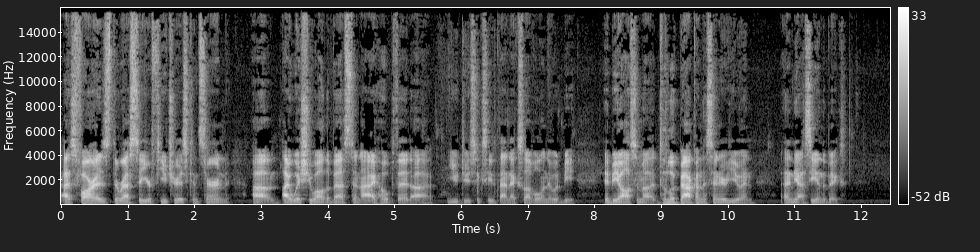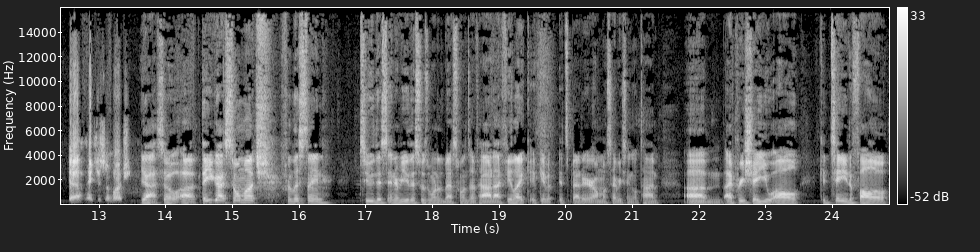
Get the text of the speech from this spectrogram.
as far as the rest of your future is concerned, um, I wish you all the best, and I hope that uh, you do succeed at that next level. And it would be, it'd be awesome uh, to look back on this interview and, and yeah, see you in the bigs. Yeah, thank you so much. Yeah, so uh, thank you guys so much for listening to this interview. This was one of the best ones I've had. I feel like it give, it's better almost every single time. Um, I appreciate you all. Continue to follow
